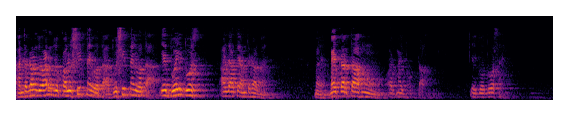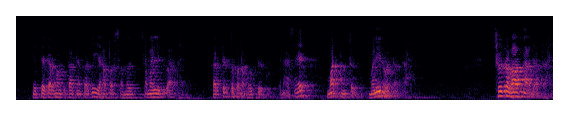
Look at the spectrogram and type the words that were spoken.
अंतकरण जो है ना, जो कलुषित नहीं होता, दूषित नहीं होता, ये दो ही दोष आ जाते हैं अंतकरण में। मैं मैं करता हूँ और मैं भोगता हूँ। ये दो दोष है। नित्य कर्म को करने पर भी यहाँ पर समझने की बात है। कर्तृत्व बना, भोक्तृत्व बना से मन अंत, मलिन हो जाता है। क्षुद्र भाव में आ जाता है।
